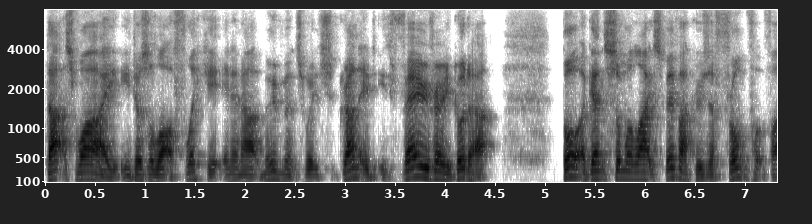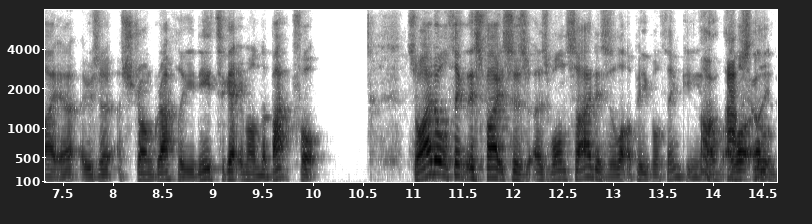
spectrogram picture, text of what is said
That's why he does a lot of flicky in and out movements, which granted he's very, very good at. But against someone like Spivac, who's a front foot fighter, who's a, a strong grappler, you need to get him on the back foot. So I don't think this fight's as, as one sided as a lot of people thinking. You Oh, know? a, lot, a, absolutely.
